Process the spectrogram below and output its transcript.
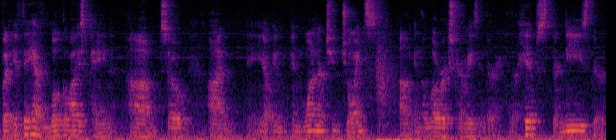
But if they have localized pain, um, so on you know in, in one or two joints um, in the lower extremities in their in their hips, their knees, their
